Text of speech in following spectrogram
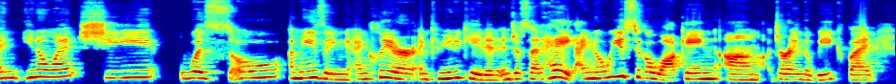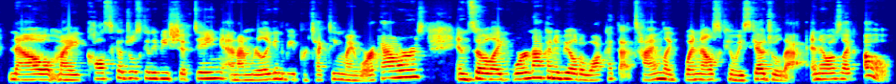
and you know what? She was so amazing and clear and communicated and just said, Hey, I know we used to go walking um, during the week, but now my call schedule is going to be shifting and I'm really going to be protecting my work hours. And so, like, we're not going to be able to walk at that time. Like, when else can we schedule that? And I was like, Oh,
